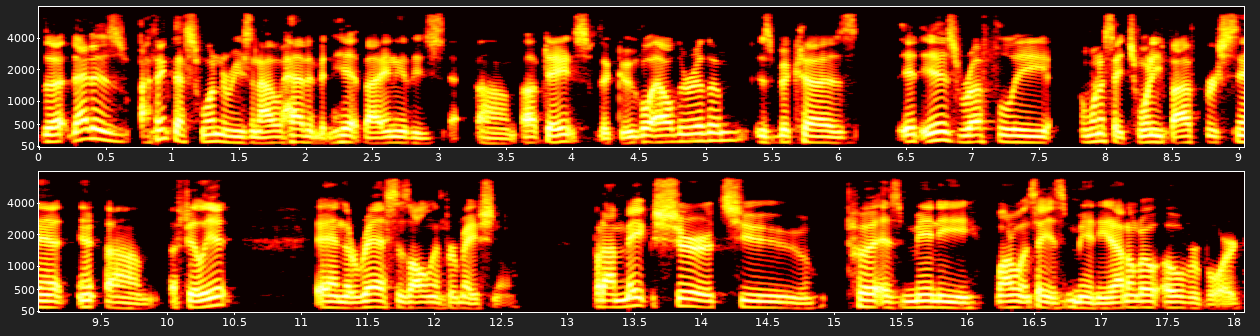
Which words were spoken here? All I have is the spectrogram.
the, that is, I think that's one reason I haven't been hit by any of these um, updates. The Google algorithm is because it is roughly, I want to say 25% um, affiliate, and the rest is all informational. But I make sure to put as many, well, I wouldn't say as many, I don't go overboard,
